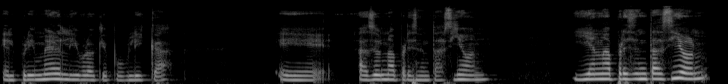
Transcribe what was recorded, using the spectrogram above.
el primer libro que publica eh, hace una presentación y en la presentación,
